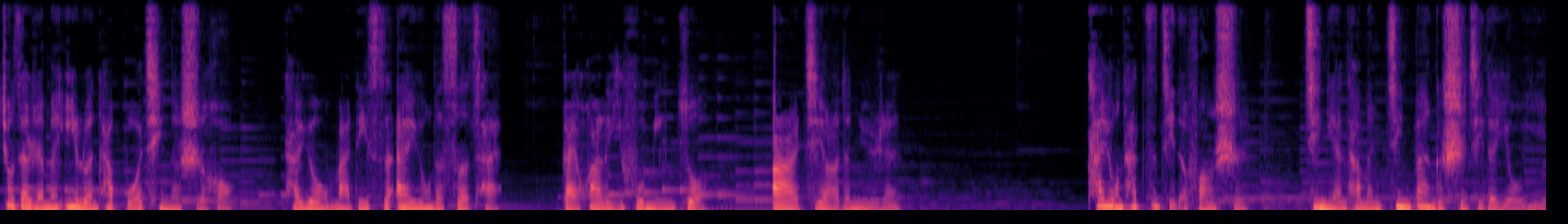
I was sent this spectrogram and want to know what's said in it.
就在人们议论他薄情的时候他用马蒂斯爱用的色彩改画了一幅名作阿尔及尔的女人。他用他自己的方式纪念他们近半个世纪的友谊。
